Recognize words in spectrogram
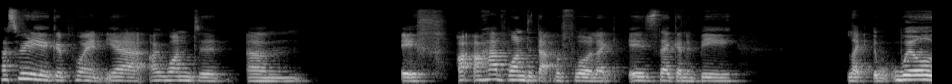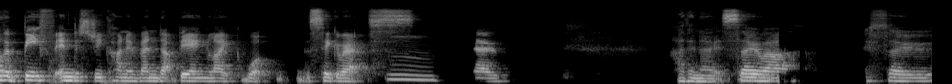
That's really a good point. Yeah. I wondered um if I, I have wondered that before, like, is there gonna be like will the beef industry kind of end up being like what the cigarettes mm. you know i don't know it's so uh it's so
